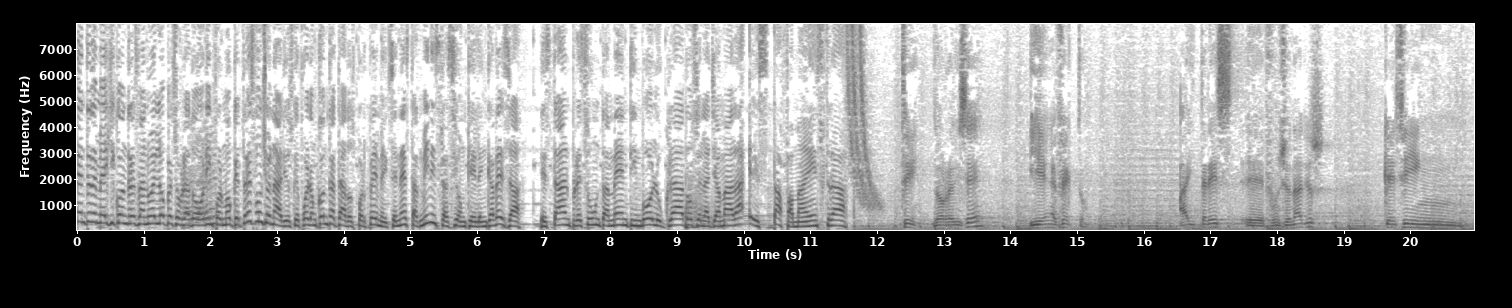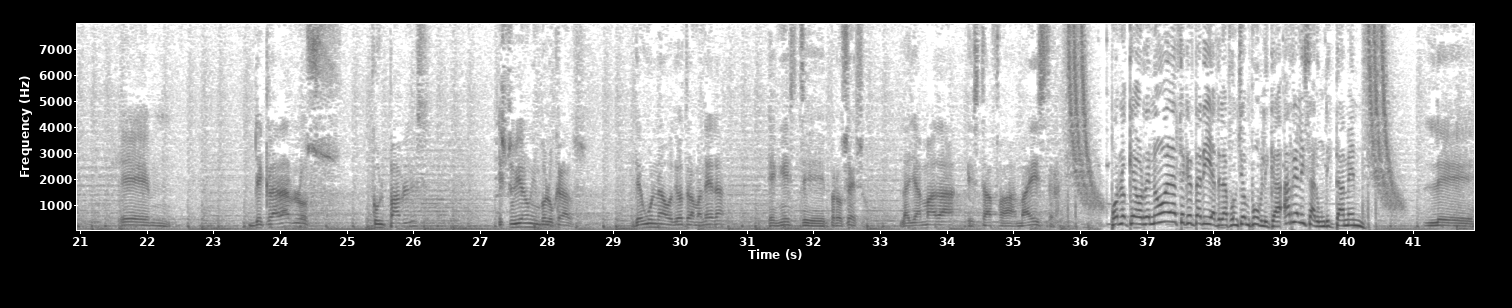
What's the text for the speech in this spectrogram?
Presidente de México, Andrés Manuel López Obrador, informó que tres funcionarios que fueron contratados por Pemex en esta administración que él encabeza están presuntamente involucrados en la llamada estafa maestra. Sí, lo revisé y en efecto hay tres eh, funcionarios que sin eh, declararlos culpables estuvieron involucrados de una o de otra manera en este proceso, la llamada estafa maestra. Por lo que ordenó a la Secretaría de la Función Pública a realizar un dictamen. Le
